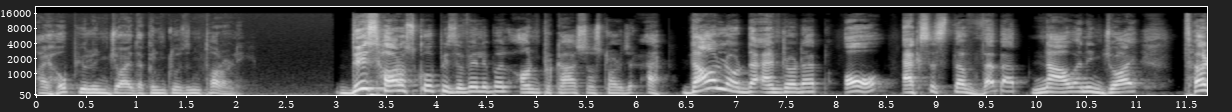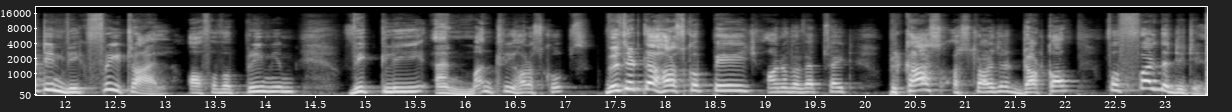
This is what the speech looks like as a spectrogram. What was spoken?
I hope you'll enjoy the conclusion thoroughly. This horoscope is available on Prakash Astrologer app. Download the Android app or access the web app now and enjoy 13 week free trial of our premium weekly and monthly horoscopes. Visit the horoscope page on our website prakashastrologer.com for further details.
